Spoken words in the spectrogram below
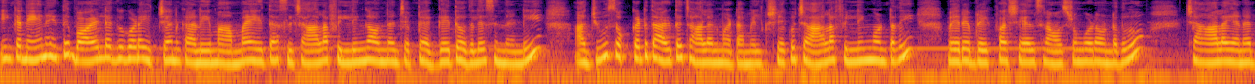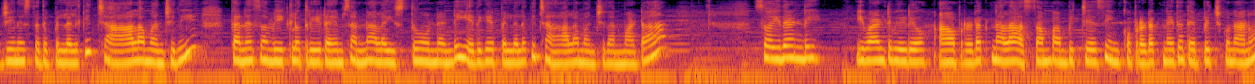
ఇంకా నేనైతే బాయిల్డ్ ఎగ్ కూడా ఇచ్చాను కానీ మా అమ్మాయి అయితే అసలు చాలా ఫిల్లింగ్గా ఉందని చెప్పి ఎగ్ అయితే వదిలేసిందండి. ఆ జ్యూస్ ఒక్కటి తాగితే చాలన్నమాట. మిల్క్ షేక్ చాలా ఫిల్లింగ్ ఉంటుంది. వేరే బ్రేక్ఫాస్ట్ చేయాల్సిన అవసరం కూడా ఉండదు. చాలా ఎనర్జీని ఇస్తుంది పిల్లలకి. చాలా మంచిది. కనీసం వీక్లో త్రీ టైమ్స్ అన్న అలా ఇస్తూ ఉండండి. ఎదిగే పిల్లలకి చాలా మంచిదన్నమాట. సో ఇదండి. ఇవాళ వీడియో ఆ ప్రోడక్ట్ని అలా అస్సాం పంపించేసి ఇంకో ప్రోడక్ట్ని అయితే తెప్పించుకున్నాను.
